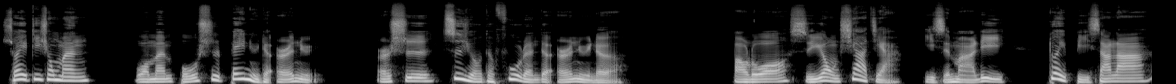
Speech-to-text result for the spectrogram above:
所以弟兄们，我们不是卑女的儿女，而是自由的妇人的儿女了。保罗使用下甲以及玛丽。对比沙拉、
